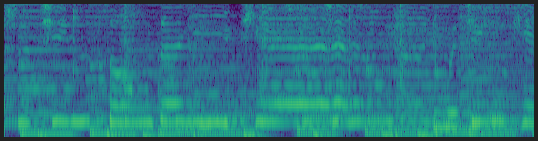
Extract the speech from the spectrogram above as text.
是轻松的一天。因为今天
